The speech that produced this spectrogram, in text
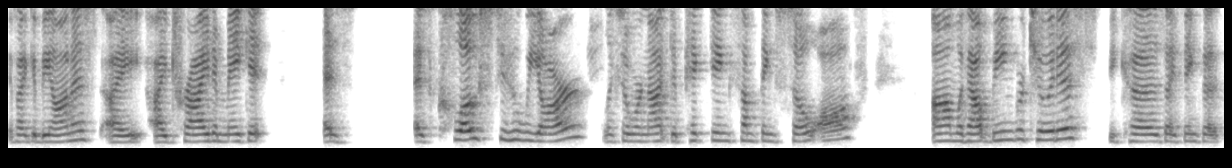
if I could be honest, I I try to make it as as close to who we are, like so we're not depicting something so off um, without being gratuitous, because I think that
